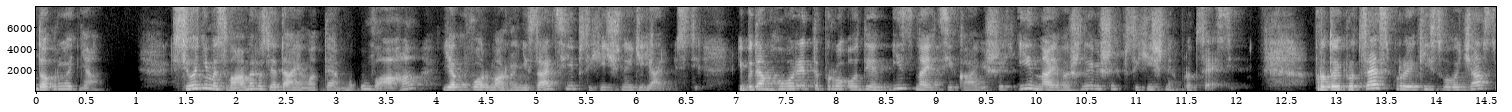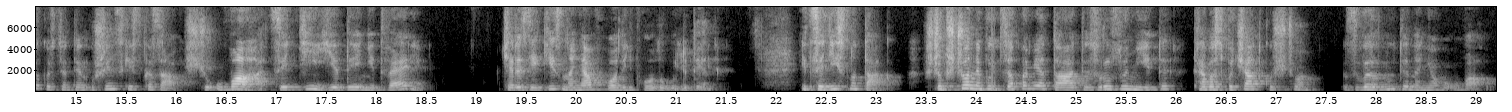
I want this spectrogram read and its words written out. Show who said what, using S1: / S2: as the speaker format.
S1: Доброго дня! Сьогодні ми з вами розглядаємо тему увага як форма організації психічної діяльності і будемо говорити про один із найцікавіших і найважливіших психічних процесів. Про той процес, про який свого часу Костянтин Ушинський сказав, що увага це ті єдині двері, через які знання входить в голову людини. І це дійсно так. Щоб що-небудь запам'ятати, зрозуміти, треба спочатку що? Звернути на нього увагу.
